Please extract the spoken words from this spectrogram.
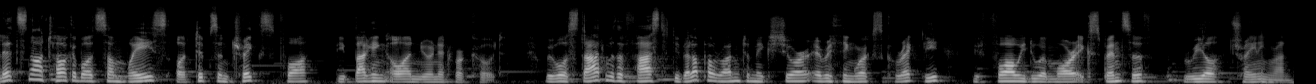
let's now talk about some ways or tips and tricks for debugging our neural network code. We will start with a fast developer run to make sure everything works correctly before we do a more expensive real training run.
